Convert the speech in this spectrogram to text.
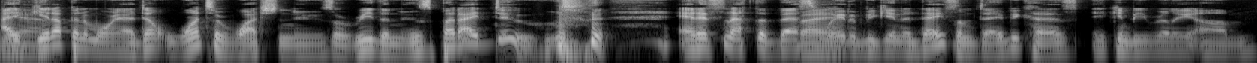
Yeah. I get up in the morning. I don't want to watch the news or read the news, but I do, and it's not the best right. way to begin a day some day because it can be really um,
